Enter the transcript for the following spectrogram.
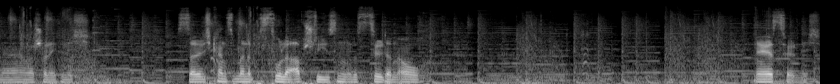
Na, wahrscheinlich nicht. Es sei ich kann es mit meiner Pistole abschießen und das zählt dann auch. Ne, es zählt nicht.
